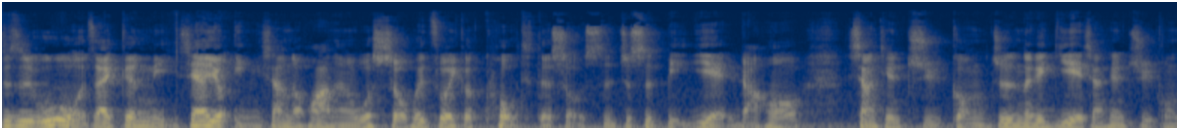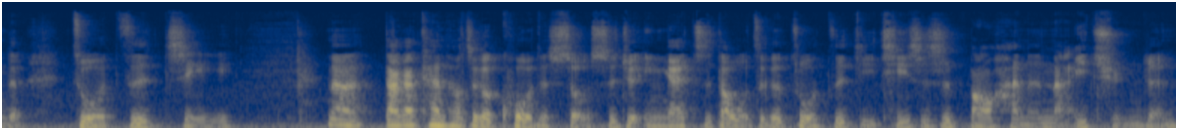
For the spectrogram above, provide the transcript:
就是如果我在跟你现在有影像的话呢，我手会做一个 quote 的手势，就是比耶，然后向前鞠躬，就是那个耶向前鞠躬的做自己。那大家看到这个 quote 的手势，就应该知道我这个做自己其实是包含了哪一群人。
